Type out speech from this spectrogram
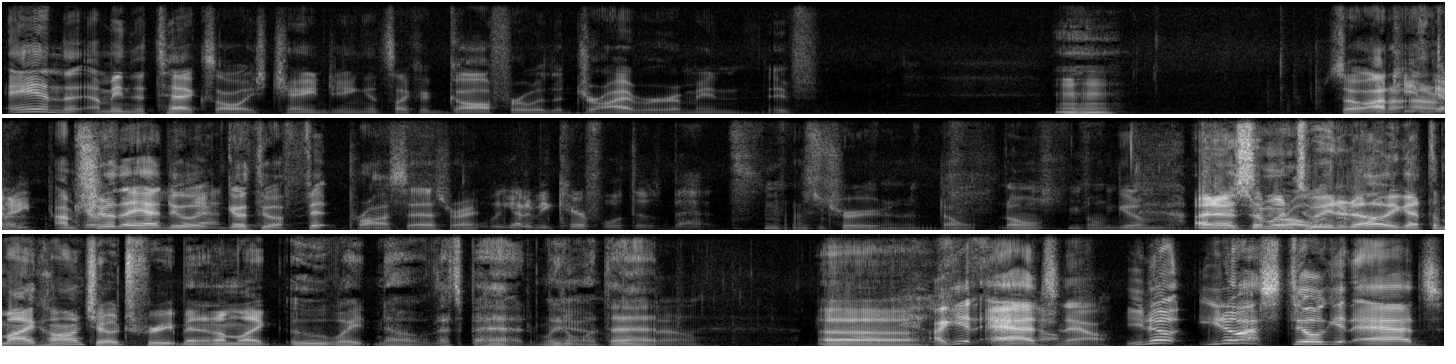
And the, I mean, the tech's always changing. It's like a golfer with a driver. I mean, if Mm-hmm. So, I don't. I don't know. I'm sure they had to those uh, go through a fit process, right? We got to be careful with those bats. That's true. Don't don't don't get them. I know someone tweeted, "Oh, he got the Mike Honcho treatment," and I'm like, "Ooh, wait, no, that's bad. We don't want that." No. Uh, I get ads now. You know, you know, I still get ads.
